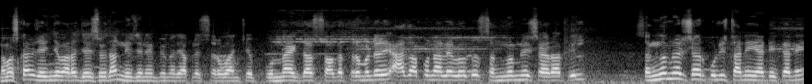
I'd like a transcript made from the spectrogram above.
नमस्कार जय जय भारत जय संविधान. न्यूज एममध्ये आपल्या सर्वांचे पुन्हा एकदा स्वागत तर मंडळी आज आपण आलेलो होतो संगमनेर शहरातील संगमनेर शहर पोलीस ठाणे या ठिकाणी.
